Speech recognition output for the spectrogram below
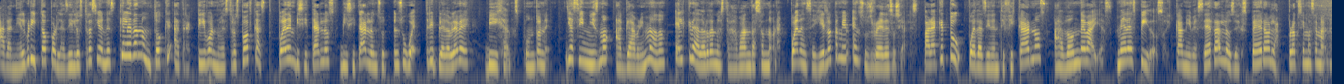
a Daniel Brito por las ilustraciones que le dan un toque atractivo a nuestros podcasts. Pueden visitarlos, visitarlo en su, en su web www.behance.net y asimismo a Gabri Mado, el creador de nuestra banda sonora. Pueden seguirlo también en sus redes sociales para que tú puedas identificarnos a dónde vayas. Me despido, soy Cami Becerra, los espero la próxima semana.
